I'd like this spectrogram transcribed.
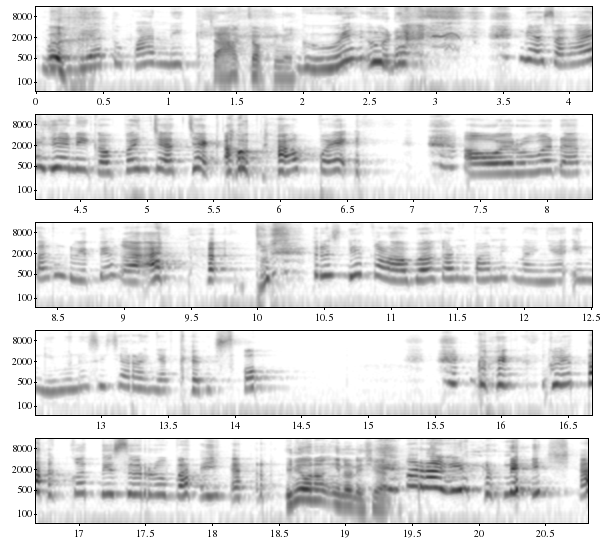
Nah, dia tuh panik. Cakep nih. Gue udah nggak sengaja nih kepencet check out HP. Awal rumah datang duitnya nggak ada. Terus Terus dia kelabakan panik nanyain gimana sih caranya cancel. gue gue takut disuruh bayar ini orang Indonesia. orang Indonesia.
